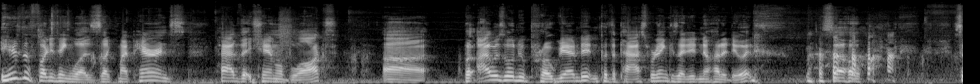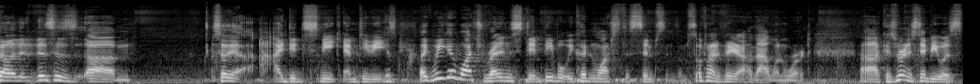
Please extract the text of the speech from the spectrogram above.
here's the funny thing was like my parents had the channel blocked, uh, but I was the one who programmed it and put the password in because I didn't know how to do it. so, so th- this is um, so yeah, I did sneak MTV because like we could watch Ren and Stimpy, but we couldn't watch The Simpsons. I'm still trying to figure out how that one worked because Ren and Stimpy was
